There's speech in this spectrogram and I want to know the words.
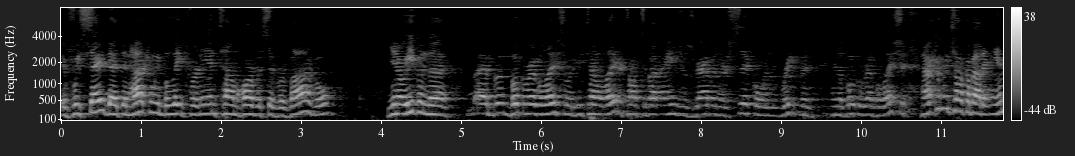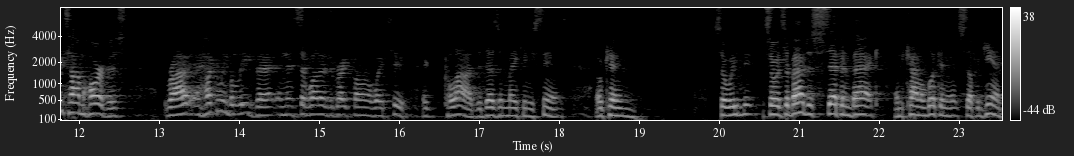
if we say that, then how can we believe for an end time harvest of revival? You know, even the Uh, book of Revelation, we detail later, talks about angels grabbing their sickle and reaping in the book of Revelation. How can we talk about an end time harvest, right? How can we believe that and then say, well, there's a great falling away too? It collides. It doesn't make any sense. Okay. So we so it's about just stepping back and kind of looking at stuff again.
